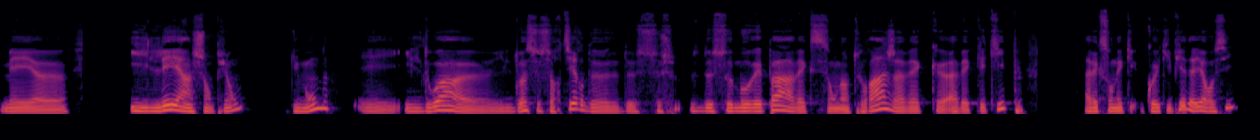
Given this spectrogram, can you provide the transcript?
mais euh, il est un champion du monde et il doit il doit se sortir de de ce mauvais pas avec son entourage avec avec l'équipe avec son équi- coéquipier d'ailleurs aussi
